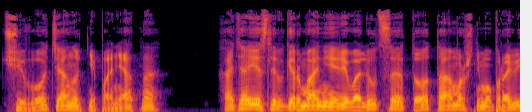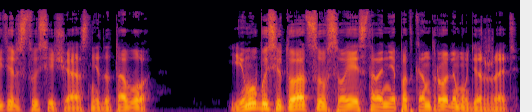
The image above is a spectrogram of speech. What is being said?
Чего тянут, непонятно. Хотя если в Германии революция, то тамошнему правительству сейчас не до того. Ему бы ситуацию в своей стране под контролем удержать.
